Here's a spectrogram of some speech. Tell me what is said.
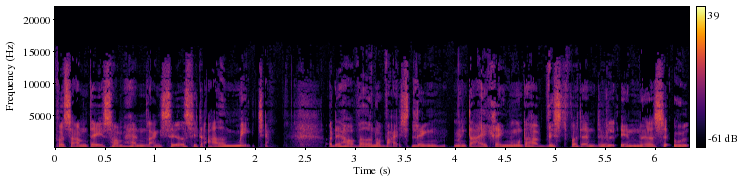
på samme dag, som han lancerede sit eget medie. Og det har jo været undervejs længe, men der er ikke rigtig nogen, der har vidst, hvordan det vil ende med at se ud.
